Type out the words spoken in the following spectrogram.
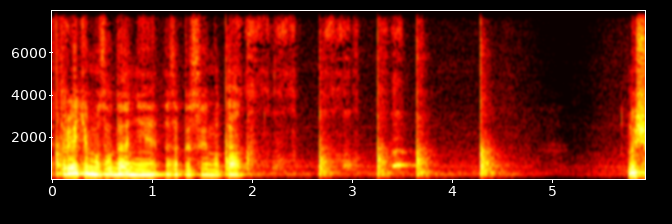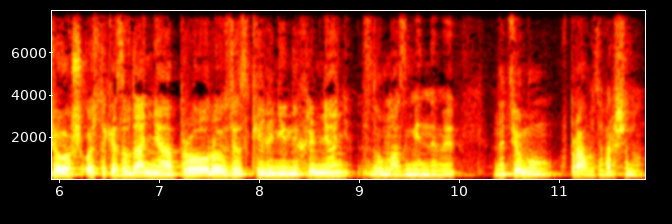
в третьому завданні записуємо так. Ну що ж, ось таке завдання про розв'язки лінійних рівнянь з двома змінними. На цьому вправу завершено.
